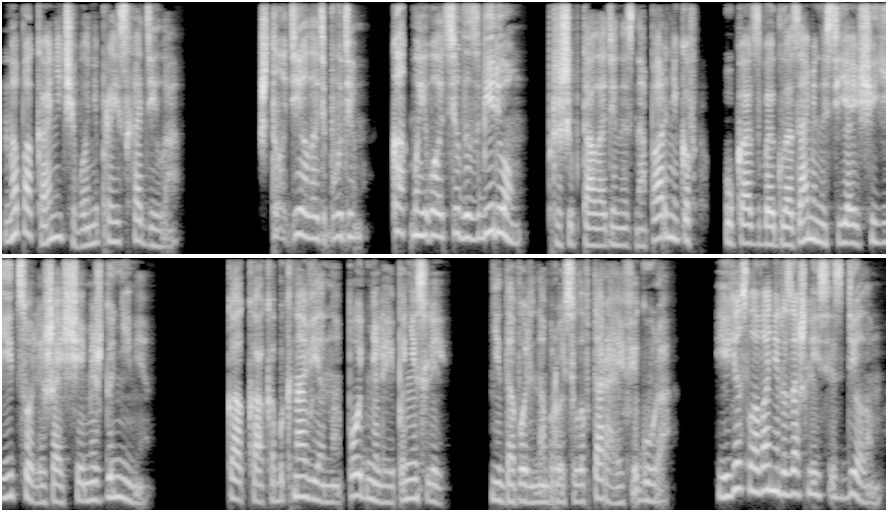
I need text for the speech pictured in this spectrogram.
Но пока ничего не происходило. «Что делать будем? Как мы его отсюда заберем? прошептал один из напарников, указывая глазами на сияющее яйцо, лежащее между ними. «Как-как, обыкновенно, подняли и понесли», — недовольно бросила вторая фигура. Ее слова не разошлись с делом.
